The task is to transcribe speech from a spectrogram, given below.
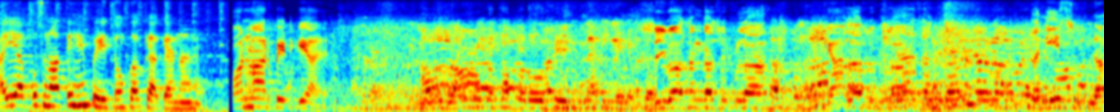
आइए आपको सुनाते हैं पीड़ितों का क्या कहना है। कौन मारपीट किया है? गाँव का था पड़ोसी। शिवा शंकर शुक्ला क्या शुक्ला अनीश शुक्ला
